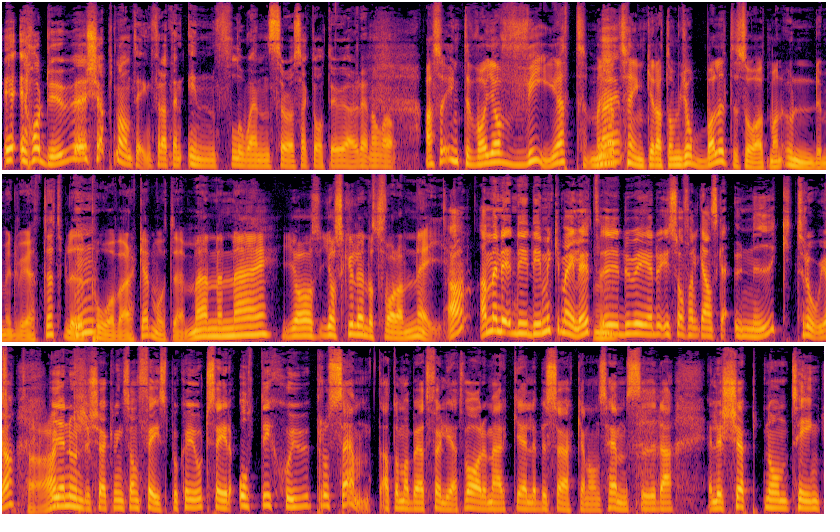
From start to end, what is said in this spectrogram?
Eh, har du köpt någonting för att en influencer har sagt åt dig att göra det någon gång? Alltså inte vad jag vet men Nej. jag tänker att de jobbar lite så att man undermedvetet blir Mm. påverkad mot det. Men nej, jag, jag skulle ändå svara nej. Ja, ja men det, det, det är mycket möjligt. Mm. Eh, Du är i så fall ganska unik tror jag. Tack. I en undersökning som Facebook har gjort säger 87% att de har börjat följa ett varumärke eller besöka någons hemsida eller köpt någonting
